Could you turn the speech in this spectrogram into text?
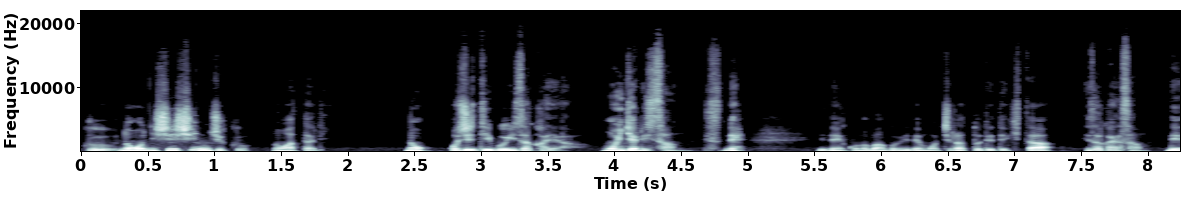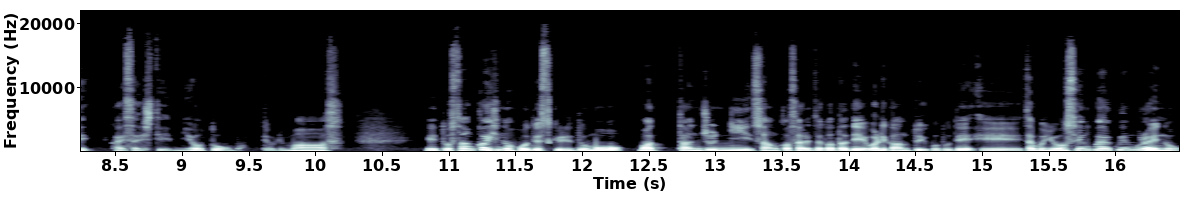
区の西新宿のあたりのポジティブ居酒屋、もんやりさんですね。以前この番組でもちらっと出てきた居酒屋さんで開催してみようと思っております。えっ、と、参加費の方ですけれども、まあ、単純に参加された方で割り勘ということで、えー多分4500円ぐらいの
